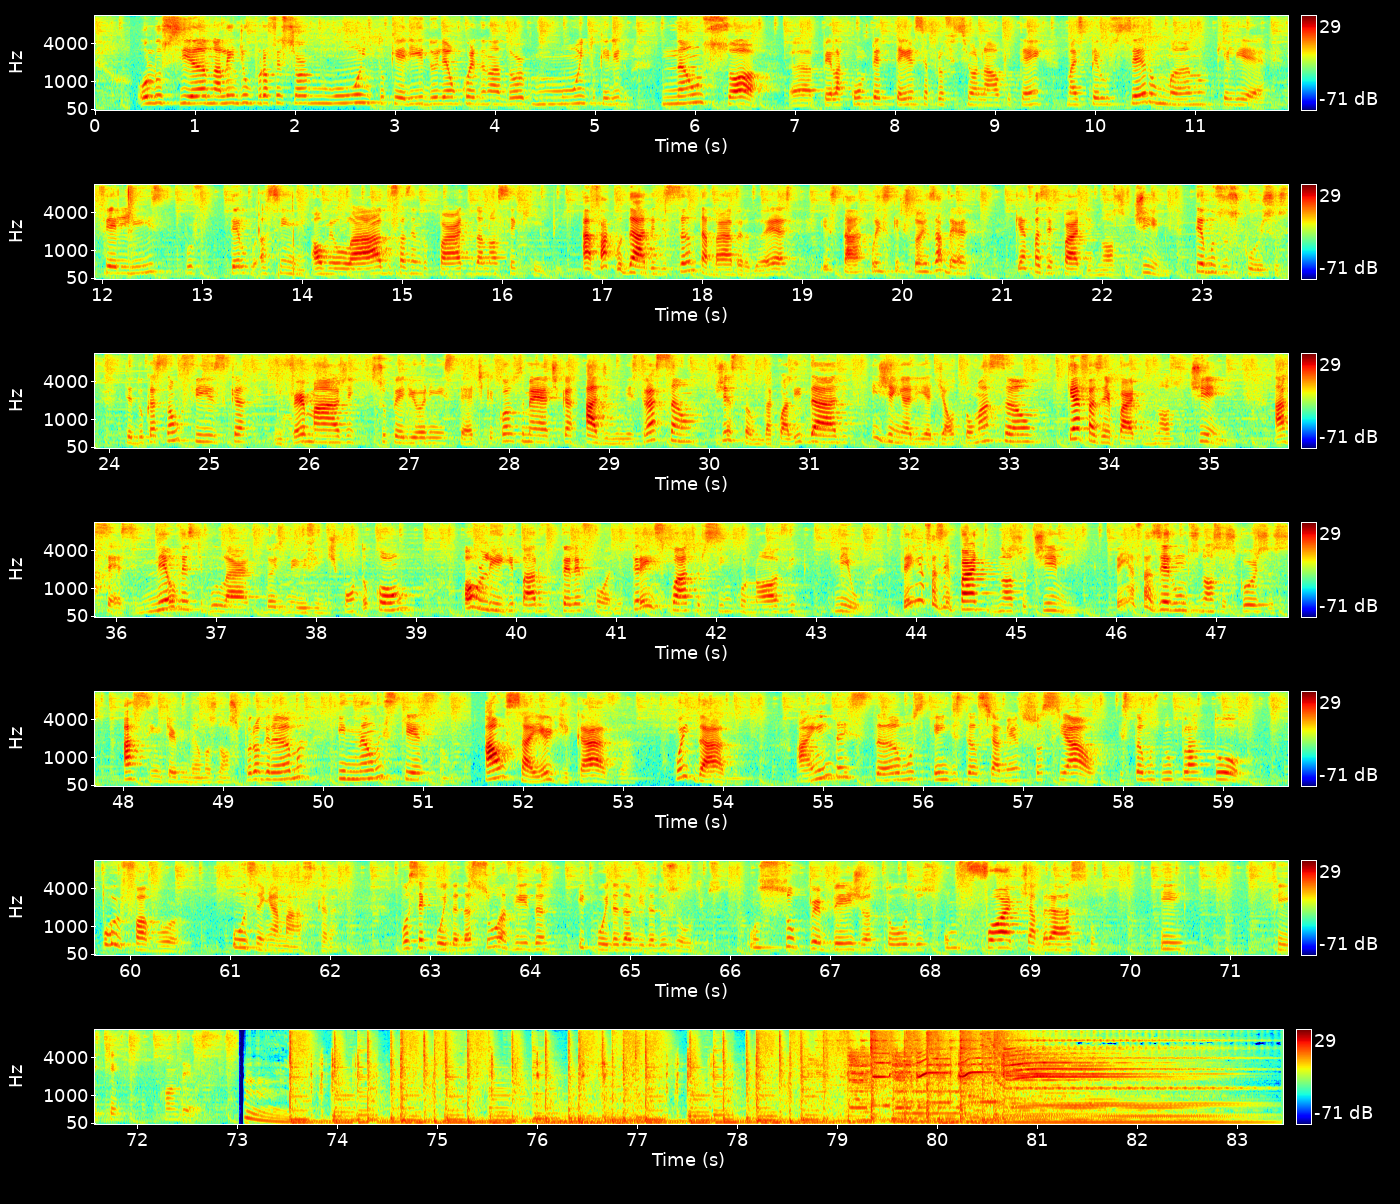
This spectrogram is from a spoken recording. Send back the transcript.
O Luciano, além de um professor muito querido, ele é um coordenador muito querido, não só uh, pela competência profissional que tem, mas pelo ser humano que ele é. Feliz por tê-lo assim ao meu lado, fazendo parte da nossa equipe. A Faculdade de Santa Bárbara do Oeste está com inscrições abertas. Quer fazer parte do nosso time? Temos os cursos de Educação Física, Enfermagem, Superior em Estética e Cosmética, Administração, Gestão da Qualidade, Engenharia de Automação. Quer fazer parte do nosso time? Acesse meuvestibular2020.com ou ligue para o telefone 3459 mil. Venha fazer parte do nosso time, venha fazer um dos nossos cursos. Assim terminamos nosso programa e não esqueçam, ao sair de casa, cuidado! Ainda estamos em distanciamento social, estamos no platô. Por favor, usem a máscara. Você cuida da sua vida e cuida da vida dos outros. Um super beijo a todos, um forte abraço e fiquem com Deus.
